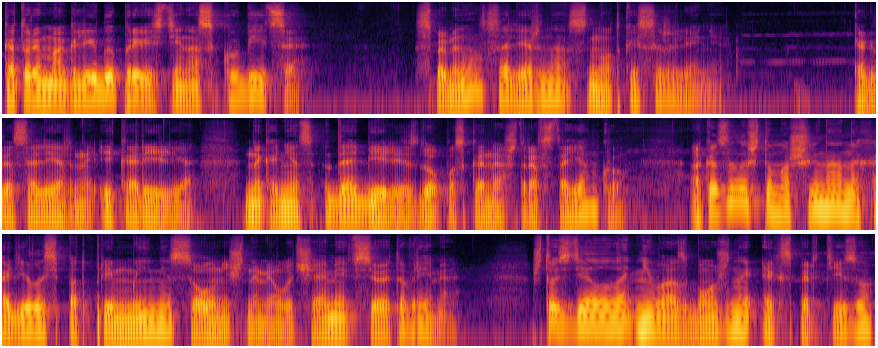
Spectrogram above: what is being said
которые могли бы привести нас к убийце. Вспоминал Солерно с ноткой сожаления. Когда Солерны и Карилья наконец добились допуска на штрафстоянку, оказалось, что машина находилась под прямыми солнечными лучами все это время, что сделало невозможной экспертизу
